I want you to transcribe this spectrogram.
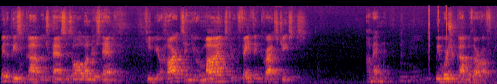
May the peace of God, which passes all understanding, keep your hearts and your minds through faith in Christ Jesus. Amen. We worship God with our offering.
